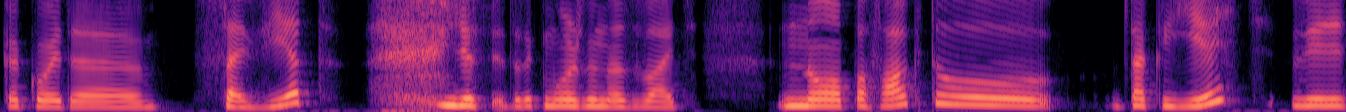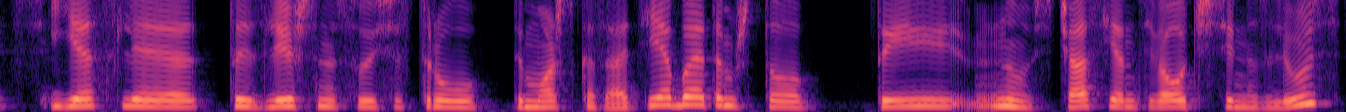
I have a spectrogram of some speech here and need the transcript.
какой-то совет, если это так можно назвать. Но по факту так и есть, ведь если ты злишься на свою сестру, ты можешь сказать ей об этом, что ты, ну, сейчас я на тебя очень сильно злюсь,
